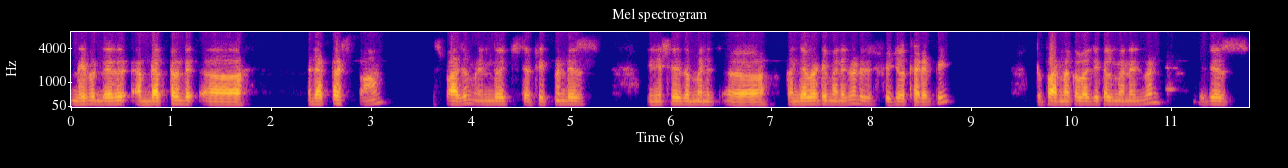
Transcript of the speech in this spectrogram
There is abductor uh, spasm, spasm in which the treatment is initially the manage, uh, conservative management is physiotherapy, the pharmacological management, which is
